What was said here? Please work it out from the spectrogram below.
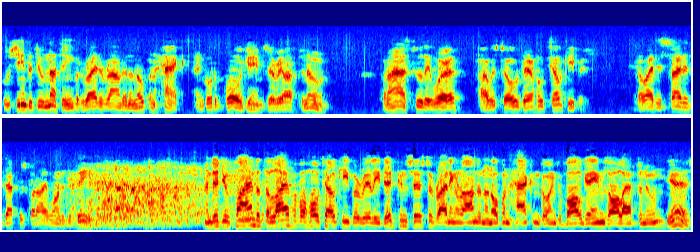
who seemed to do nothing but ride around in an open hack and go to ball games every afternoon. When I asked who they were, I was told they're hotel keepers. So I decided that was what I wanted to be. And did you find that the life of a hotel keeper really did consist of riding around in an open hack and going to ball games all afternoon? Yes.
